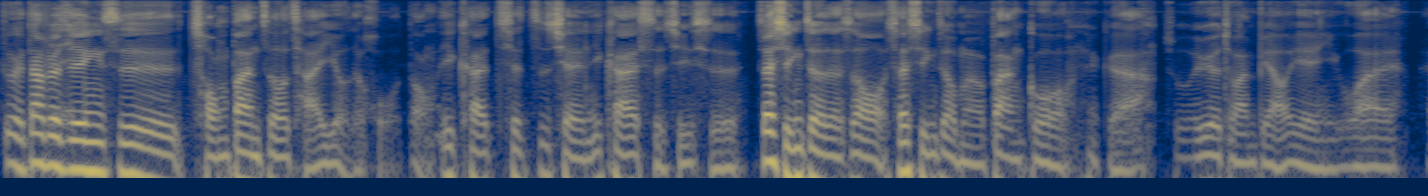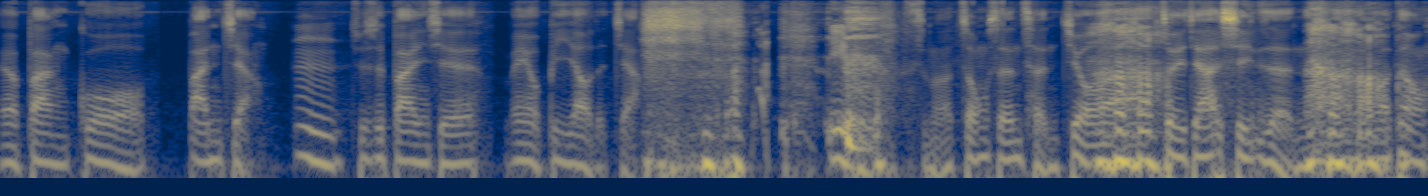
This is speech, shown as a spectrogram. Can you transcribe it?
对，大队接近是重办之后才有的活动。一开其之前一开始，其实在行者的时候，在行者我们有办过那个啊，除了乐团表演以外，还有办过颁奖，嗯，就是颁一些。没有必要的奖，例如 什么终身成就啊、最佳新人啊，然后这种，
